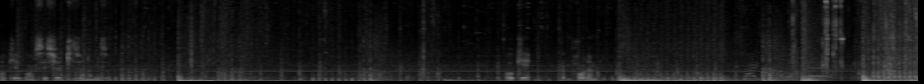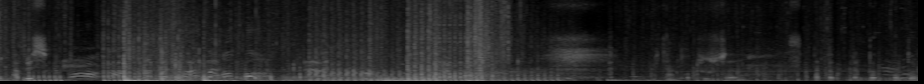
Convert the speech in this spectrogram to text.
Ok, bon, c'est sûr qu'ils ont la maison. Ok, pas de problème. A plus. Putain, trop tous, euh, c'est pas top, pas top, pas top.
